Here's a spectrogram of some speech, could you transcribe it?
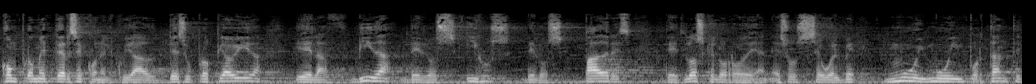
comprometerse con el cuidado de su propia vida y de la vida de los hijos, de los padres, de los que lo rodean. Eso se vuelve muy, muy importante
